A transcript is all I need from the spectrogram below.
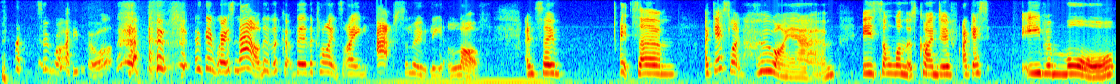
different to what I thought. okay, whereas now they're the, they're the clients I absolutely love. And so it's, um, I guess like who I am is someone that's kind of, I guess, even more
